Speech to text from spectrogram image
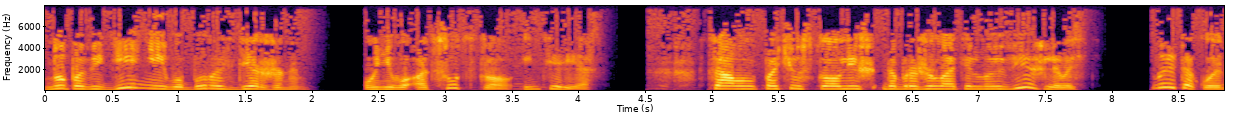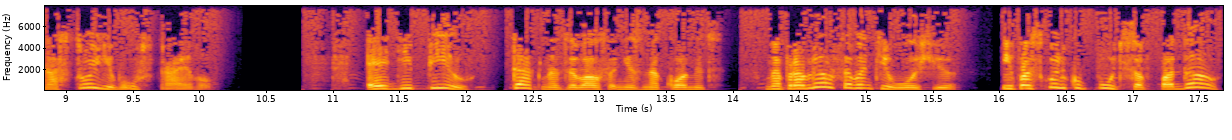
Но поведение его было сдержанным, у него отсутствовал интерес. Савл почувствовал лишь доброжелательную вежливость, но и такой настрой его устраивал. Эдди Пил, так назывался незнакомец, направлялся в Антиохию, и поскольку путь совпадал,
